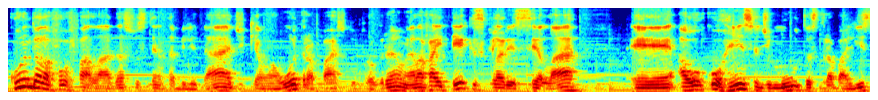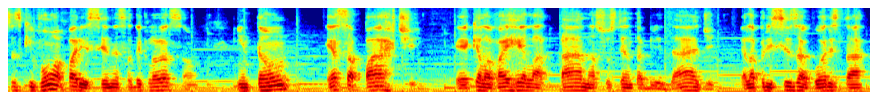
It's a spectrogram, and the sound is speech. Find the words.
quando ela for falar da sustentabilidade, que é uma outra parte do programa, ela vai ter que esclarecer lá é, a ocorrência de multas trabalhistas que vão aparecer nessa declaração. Então, essa parte é, que ela vai relatar na sustentabilidade, ela precisa agora estar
